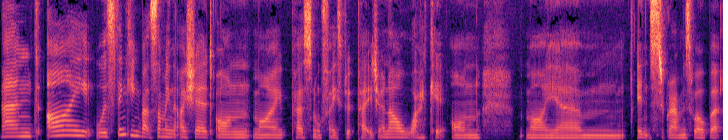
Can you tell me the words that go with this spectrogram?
And I was thinking about something that I shared on my personal Facebook page, and I'll whack it on my um, Instagram as well. But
